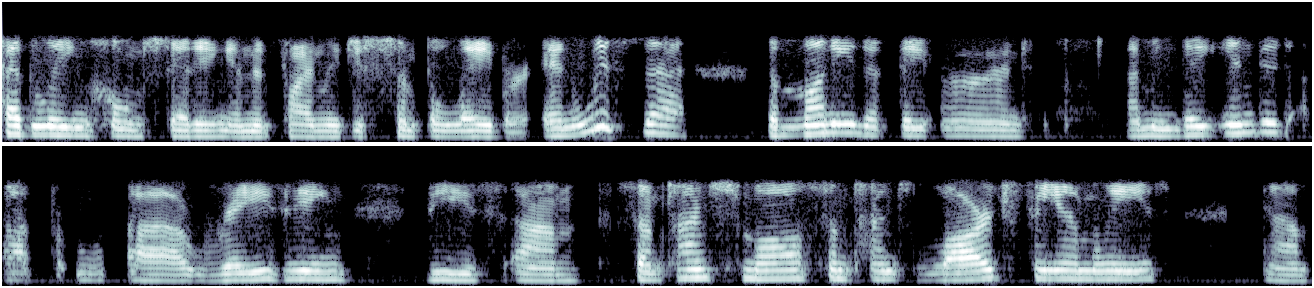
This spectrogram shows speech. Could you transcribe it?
peddling, homesteading, and then finally just simple labor. And with that, the money that they earned, I mean, they ended up uh, raising these um, sometimes small, sometimes large families, um,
